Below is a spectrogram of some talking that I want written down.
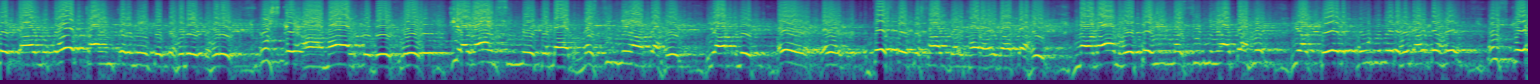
سے تعلقات قائم کرنے کے پہلے پہلے، اس کے اعمال کو دیکھ لو کہ اذان سننے کے بعد مسجد میں آتا ہے یا اپنے دوستوں کے ساتھ بیٹھا رہ جاتا ہے۔ نادان ہوتے ہی مسجد میں آتا ہے یا کھیل کود میں رہ جاتا ہے اس کے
